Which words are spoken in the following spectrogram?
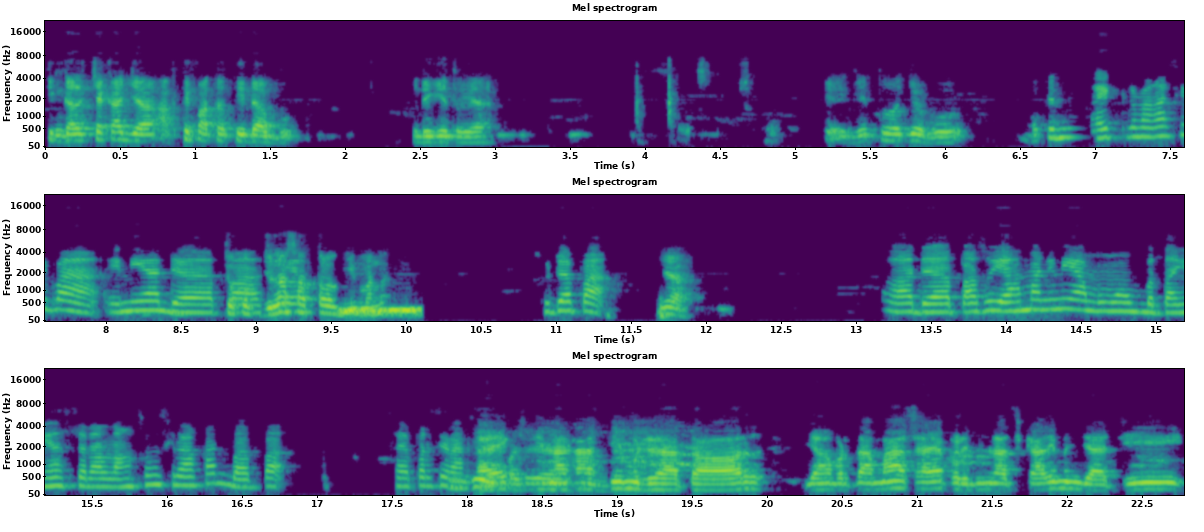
Tinggal cek aja aktif atau tidak, Bu. Jadi gitu ya. Oke, gitu aja, Bu. Mungkin Baik, terima kasih, Pak. Ini ada Cukup Pak jelas atau gimana? Sudah, Pak. Ya. Ada Pak Suyahman ini yang mau bertanya secara langsung, silakan Bapak. Saya persilakan. Baik, terima kasih moderator. Yang pertama saya berminat sekali menjadi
